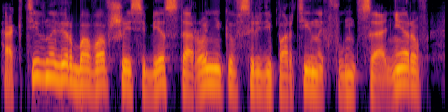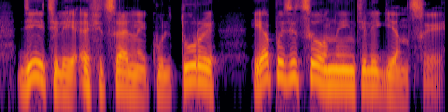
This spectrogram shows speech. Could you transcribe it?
активно вербовавшая себе сторонников среди партийных функционеров, деятелей официальной культуры и оппозиционной интеллигенции.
